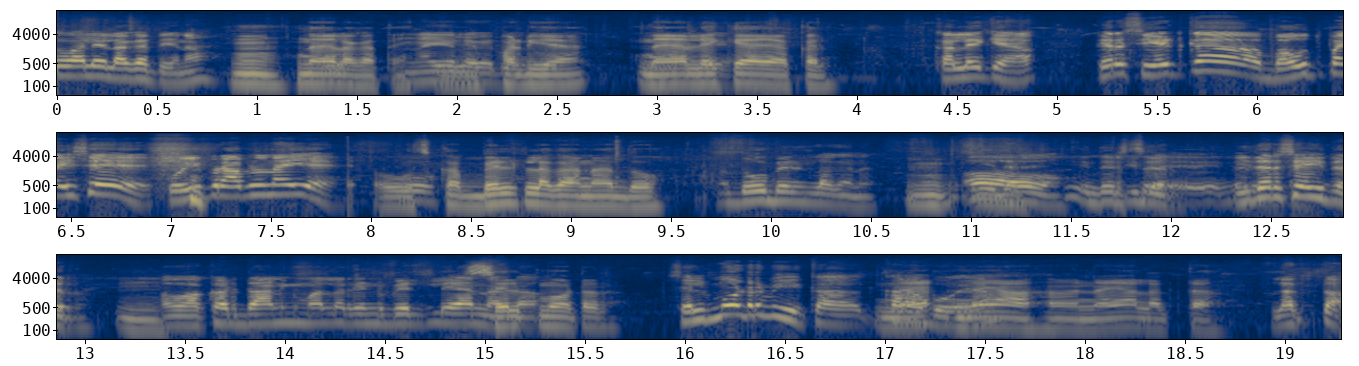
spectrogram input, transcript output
वाले लगाते हैं ना हम्म नया लगाते हैं नया ये लगाते फट गया नया लेके आया कल कल है क्या तेरा सेट का बहुत पैसे है कोई प्रॉब्लम नहीं है उसका बेल्ट लगाना दो दो बेल्ट लगाना हम्म, ఓ, इधर इधर इधर से इधर ఓ, అక్కడ దానికి మళ్ళీ రెండు బెల్ట్లు అన్న सेल्फ मोटर सेल्फ मोटर भी का- खराब हो गया नया हाँ नया लगता लगता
